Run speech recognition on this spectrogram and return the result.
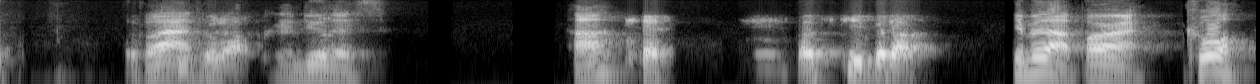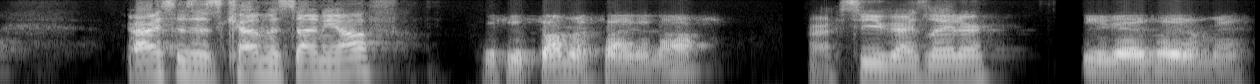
let's Glad keep it up. we do this. Huh? Okay, let's keep it up. Keep it up. All right. Cool. Guys, this is Keven signing off. This is Samer signing off. All right. See you guys later. See you guys later, man.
